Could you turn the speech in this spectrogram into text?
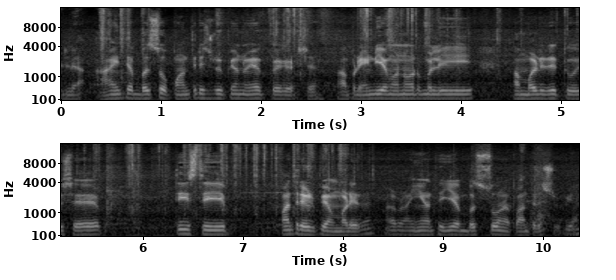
એટલે અહીં તે બસો પાંત્રીસ રૂપિયાનું એક પેકેટ છે. આપણે ઇન્ડિયામાં નોર્મલી આ મળી રહેતું છે ત્રીસથી પાંત્રીસ રૂપિયા મળી રહે. આપણે અહીંયા થઈ ગયા બસો ને પાંત્રીસ રૂપિયા.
